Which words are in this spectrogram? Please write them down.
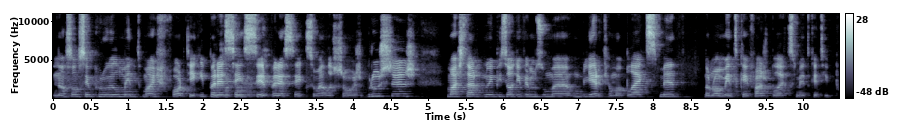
não são sempre o elemento mais forte. E aqui parecem Exatamente. ser, parece que são elas são as bruxas. Mais tarde no episódio vemos uma mulher que é uma blacksmith. Normalmente quem faz blacksmith, que é tipo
